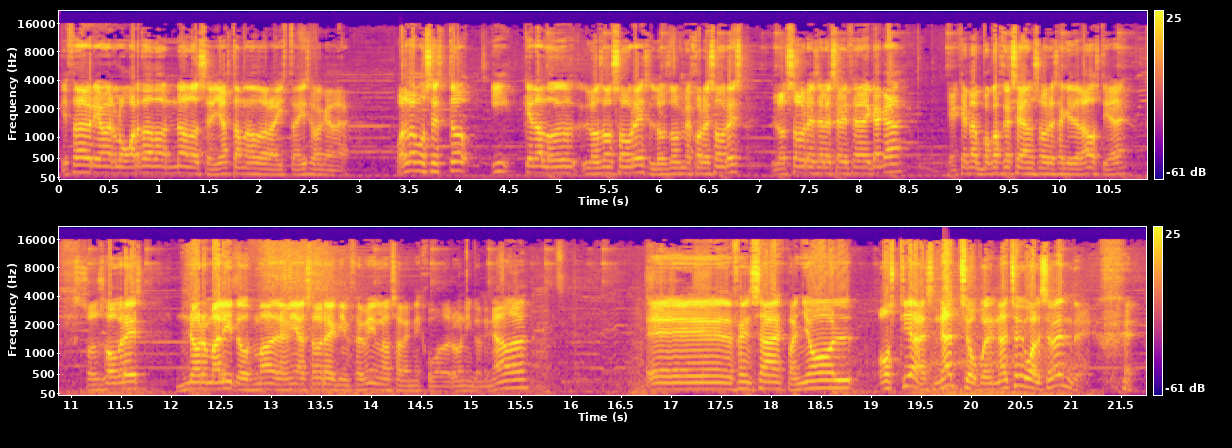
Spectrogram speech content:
Quizá debería haberlo guardado, no lo sé, ya está mandado a la lista, ahí se va a quedar. Guardamos esto y quedan los, dos sobres, los dos mejores sobres. Los sobres del SBC de KK. Que es que tampoco es que sean sobres aquí de la hostia, ¿eh? Son sobres normalitos. Madre mía, sobre 15.000 no sale ni jugador único ni nada. Eh, defensa español. Hostia, es Nacho. Pues Nacho igual se vende.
